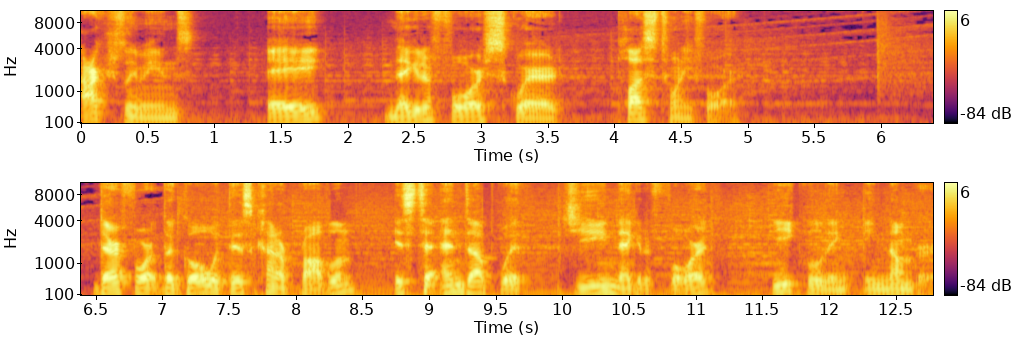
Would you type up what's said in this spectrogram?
actually means a negative 4 squared plus 24. Therefore, the goal with this kind of problem is to end up with g negative 4 equaling a number.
